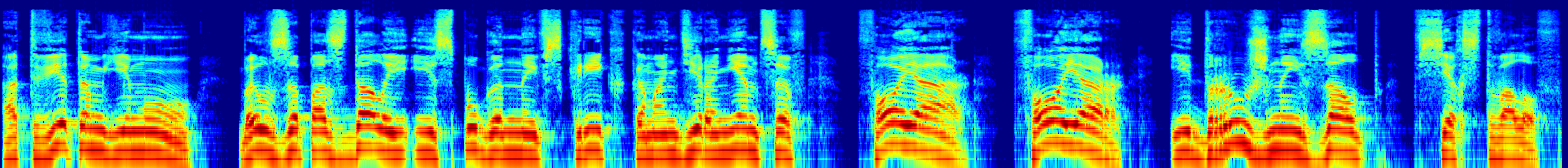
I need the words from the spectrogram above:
Ответом ему был запоздалый и испуганный вскрик командира немцев «Фойер! Фойер!» и дружный залп всех стволов.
